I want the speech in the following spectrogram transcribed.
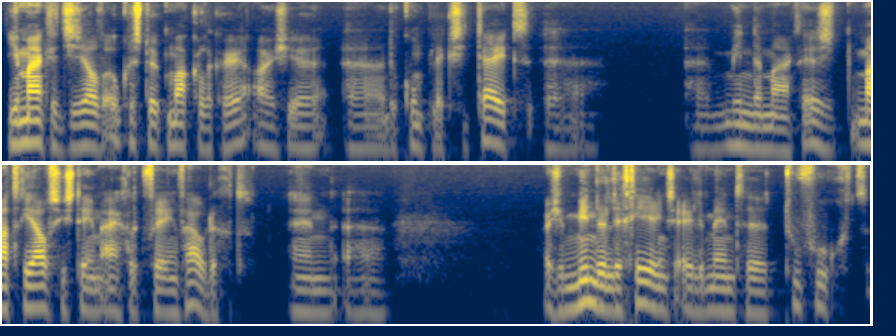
Je maakt het jezelf ook een stuk makkelijker als je eh, de complexiteit eh, minder maakt. Hè. Het materiaalsysteem eigenlijk vereenvoudigt. En als je minder legeringselementen toevoegt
